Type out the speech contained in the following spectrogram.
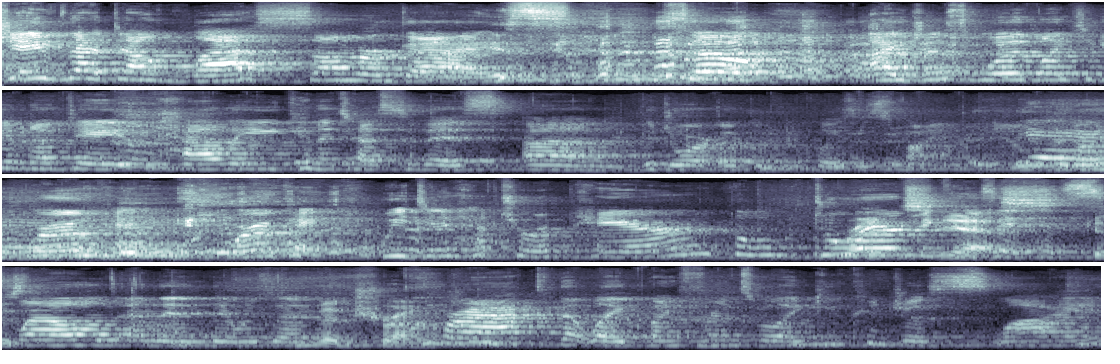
shaved that down last summer, guys. So I just would like to give an update. Hallie can attest to this. Um, the door opens and closes fine. We're, we're okay. We're okay. We did have to repair the door Right, because yes, it had swelled and then there was a crack that like my friends were like, you can just slide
